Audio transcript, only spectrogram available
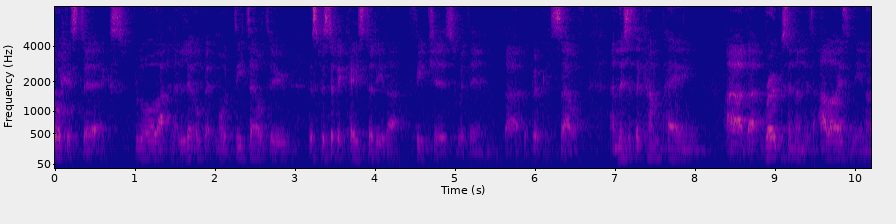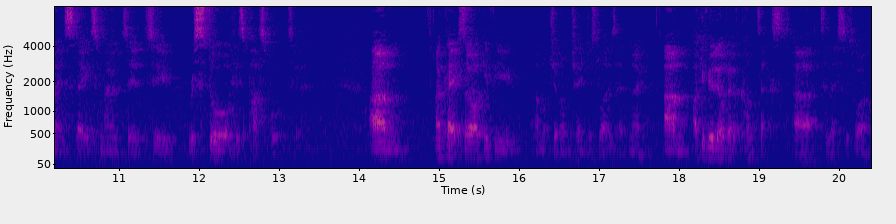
talk is to explore that in a little bit more detail through the specific case study that features within the, the book itself. And this is the campaign uh, that Robeson and his allies in the United States mounted to restore his passport to him. Um, okay, so I'll give you I'm not sure if I'm changing slides yet. No. Um, I'll give you a little bit of context uh, to this as well.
